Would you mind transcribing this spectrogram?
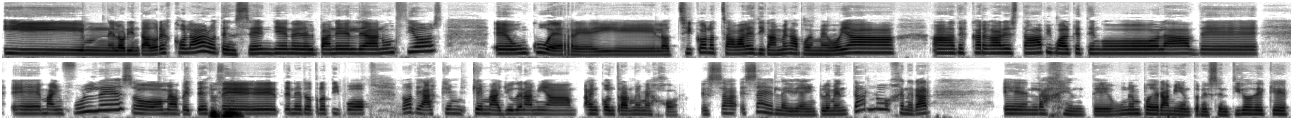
y mm, el orientador escolar o te enseñen en el panel de anuncios eh, un QR y los chicos, los chavales digan, venga, pues me voy a, descargar esta app igual que tengo la app de eh, mindfulness o me apetece tener otro tipo de apps que, me ayuden a mí a, encontrarme mejor. Esa, esa es la idea, implementarlo, generar en la gente un empoderamiento en el sentido de que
